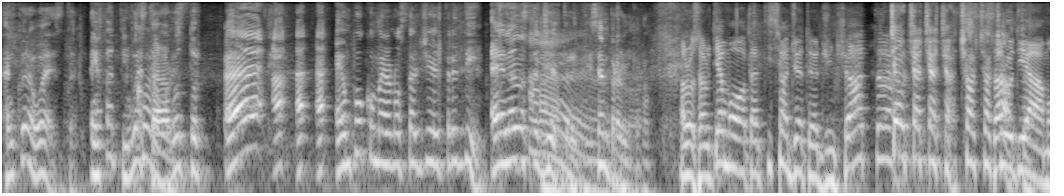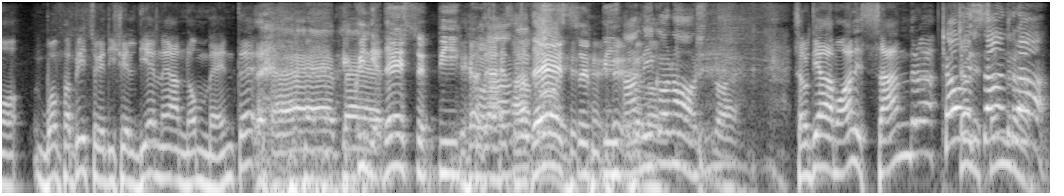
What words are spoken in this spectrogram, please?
Ancora western. E infatti il western ha rotto... Eh, ah, ah, ah, è un po' come la nostalgia del 3D. È la nostalgia Ah, 3D, sempre loro. Allora, salutiamo tantissima gente oggi in chat. Ciao ciao ciao ciao. Ciao, ciao, Salutiamo buon Fabrizio che dice il DNA non mente. Eh, E quindi adesso è piccolo. Adesso- Adesso, è piccolo. amico nostro. eh. Salutiamo Alessandra Ciao, Ciao, Alessandra. Alessandra.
